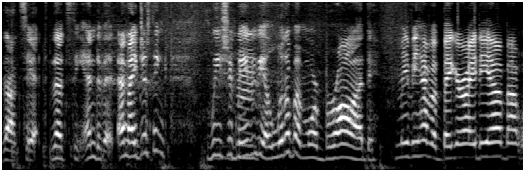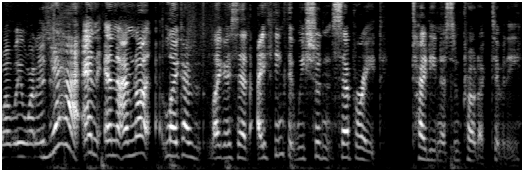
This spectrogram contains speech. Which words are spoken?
that's it. That's the end of it. And I just think we should Mm-hmm. maybe be a little bit more broad. maybe have a bigger idea about what we wanted Yeah, and and I'm not like I'm like I said. I think that we shouldn't separate tidiness and productivity.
